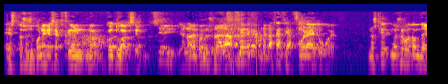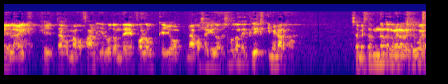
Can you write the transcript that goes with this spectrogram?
Esto se supone que es acción, ¿no? Call to action. Sí. Y al lado le pones un enlace, un enlace hacia afuera de tu web. No es, que, no es el botón de like que te hago, me hago fan y el botón de follow que yo me hago seguidor. Es el botón de clic y me largo. O sea, me estás intentando que me largue tu web.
